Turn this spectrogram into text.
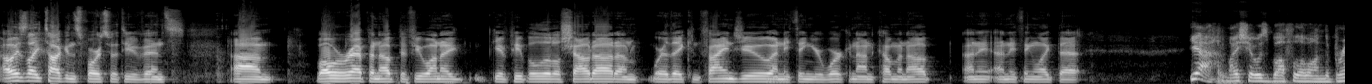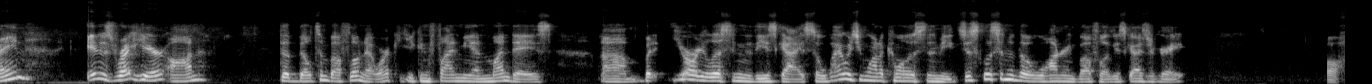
I always like talking sports with you, Vince. Um, while we're wrapping up, if you want to give people a little shout out on where they can find you, anything you're working on coming up, any anything like that. Yeah, my show is Buffalo on the Brain. It is right here on the Built in Buffalo Network. You can find me on Mondays. Um, but you're already listening to these guys, so why would you want to come and listen to me? Just listen to the Wandering Buffalo. These guys are great. Oh,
